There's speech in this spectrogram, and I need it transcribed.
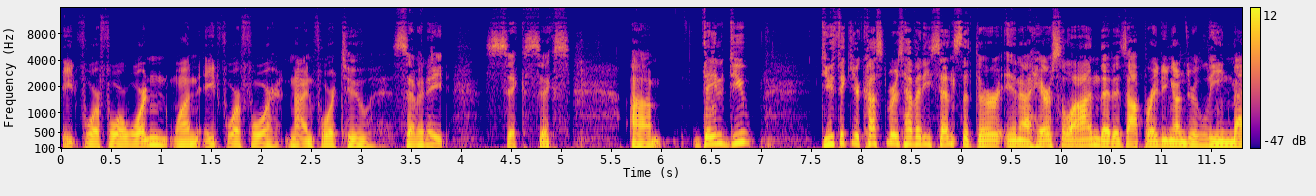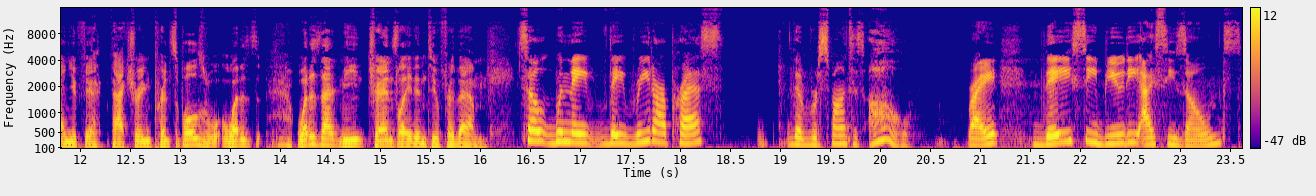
844 Wharton, 1 844 942 7866. Um, Dana, do you. Do you think your customers have any sense that they're in a hair salon that is operating under lean manufacturing principles? What is what does that mean translate into for them? So when they they read our press, the response is, "Oh, right." They see beauty, I see zones,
